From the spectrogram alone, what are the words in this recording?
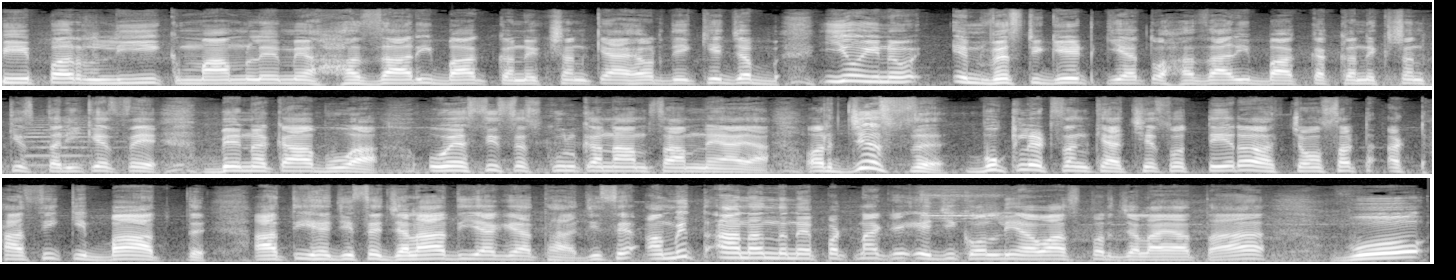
पेपर लीक मामले में हज़ारीबाग कनेक्शन क्या है। और देखिए, जब यो इन्वेस्टिगेट किया तो हज़ारीबाग का कनेक्शन किस तरीके से बेनकाब हुआ, ओएसिस स्कूल का नाम सामने आया। और जिस बुकलेट संख्या छः सौ तेरह, चौंसठ, अट्ठासी की बात आती है, जिसे जला दिया गया था, जिसे अमित आनंद ने पटना के एजी कॉलोनी आवास पर जलाया था वो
